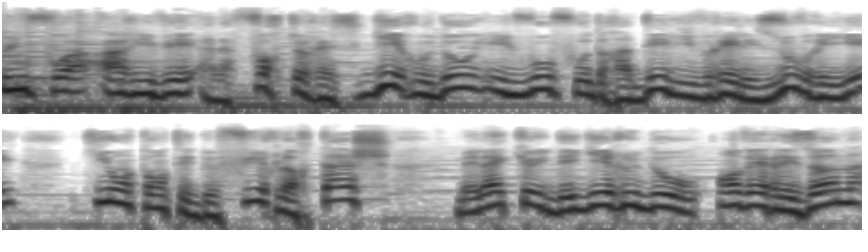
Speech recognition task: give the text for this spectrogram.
Une fois arrivé à la forteresse Gerudo, il vous faudra délivrer les ouvriers qui ont tenté de fuir leurs tâches, mais l'accueil des Gerudo envers les hommes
